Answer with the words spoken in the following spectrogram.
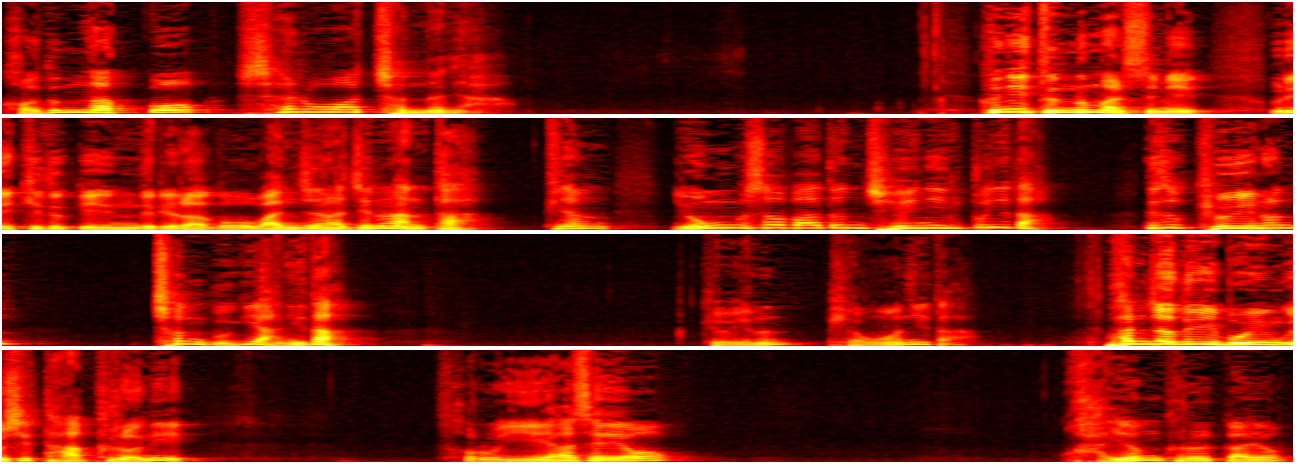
거듭났고 새로워졌느냐? 흔히 듣는 말씀이 우리 기독교인들이라고 완전하지는 않다. 그냥 용서받은 죄인일 뿐이다. 그래서 교회는 천국이 아니다. 교회는 병원이다. 환자들이 모인 것이 다 그러니 서로 이해하세요? 과연 그럴까요?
